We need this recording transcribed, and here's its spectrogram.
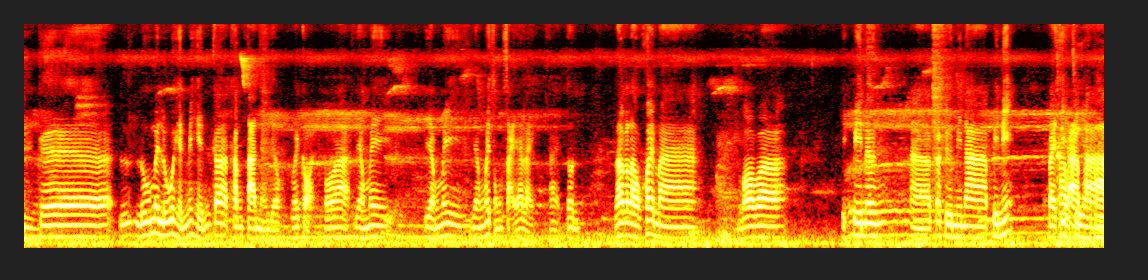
ม คือรู้ไม่รู้เห็นไม่เห็นก็ทำตามอย่างเดียวไว้ก่อน เพราะว่ายังไม่ยังไม่ยังไม่สงสัยอะไรใช่จนแล้วก็เราค่อยมา เพราะว่าอีกปีหนึ่งอ่าก็คือมีนาปีนี้ไปที่เข้าอาที่อาภาภา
